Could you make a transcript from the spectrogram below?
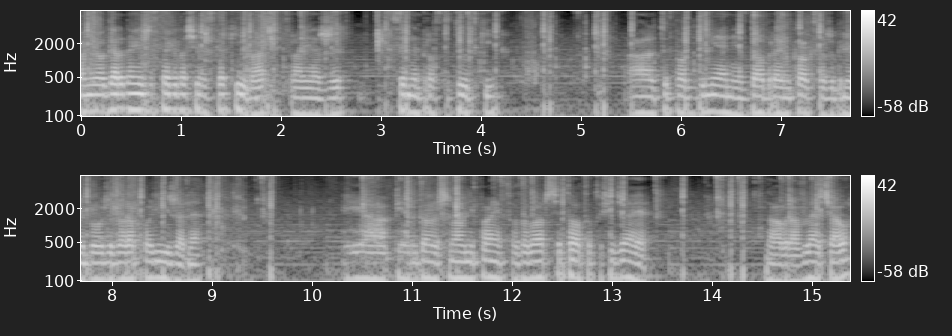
Oni ogarnęli, że z tego da się wyskakiwać, frajerzy. Syny prostytutki. Ale tu poddymienie dobre koksa, żeby nie było, że zaraz poliże, nie? Ja pierdolę, szanowni państwo, zobaczcie to, co tu się dzieje. Dobra, wleciał.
